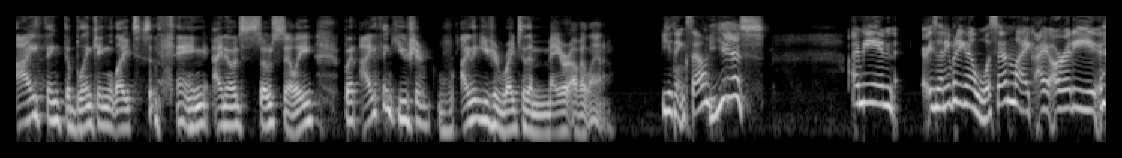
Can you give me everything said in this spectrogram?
I think the blinking light thing. I know it's so silly, but I think you should. I think you should write to the mayor of Atlanta. You think so? Yes. I mean, is anybody going to listen? Like, I already.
